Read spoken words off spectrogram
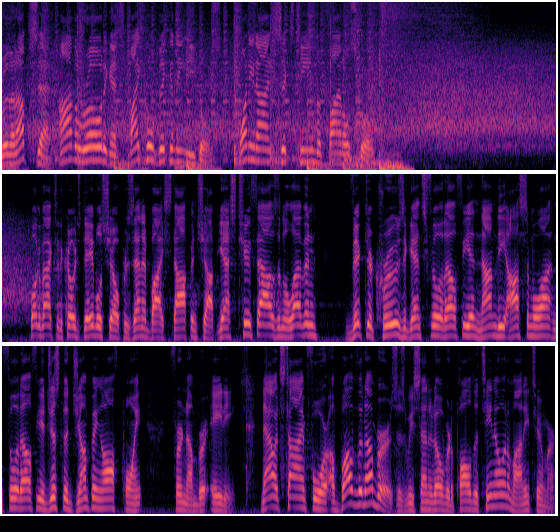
with an upset on the road against Michael Vick and the Eagles. 29 16, the final score. Welcome back to the Coach Daboll Show, presented by Stop and Shop. Yes, 2011, Victor Cruz against Philadelphia, Nnamdi Asomugha in Philadelphia, just the jumping off point for number 80. Now it's time for Above the Numbers as we send it over to Paul Dottino and Amani Toomer.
